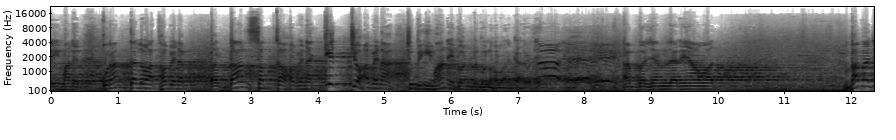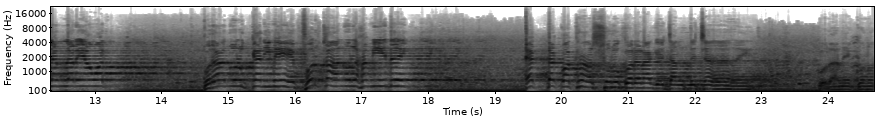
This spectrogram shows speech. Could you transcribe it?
বেঈমানের কোরআন তালোয়াত হবে না। তার দান সৎকা হবে না, কিচ্ছু হবে না, শুধু ইমানে গন্ডগোল হওয়ার কারণে। আব্বা জানদারে আমার, বাবা জানদারে আমার, কোরআনুল কারিমে, ফুরকানুল একটা কথা শুরু করার আগে জানতে চাই, কোরআনে কোনো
